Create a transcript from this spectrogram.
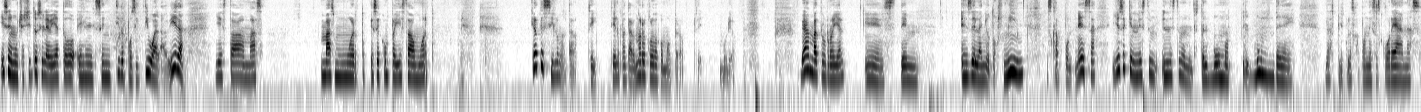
Y ese muchachito sí le veía todo el sentido positivo a la vida y estaba más más muerto. Ese compa ya estaba muerto. Creo que sí lo mataron. Sí, sí lo mataron. No recuerdo cómo, pero sí, murió. Vean Battle Royale. Este es del año 2000, es japonesa, y yo sé que en este, en este momento está el boom, el boom de las películas japonesas, coreanas,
